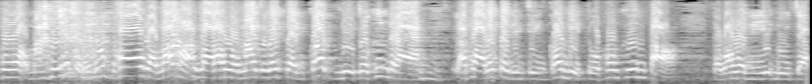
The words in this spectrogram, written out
โผออกมาไม่ใช่โผโผบอกว่าคุณรอหัวมากจะได้เป็นก็ดีดตัวขึ้นแรง แล้วพอได้เป็นจริง ๆ ก็ดีดตัวเพิ่มขึ้นต่อ แต่ว่าวันนี้ดูจะ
